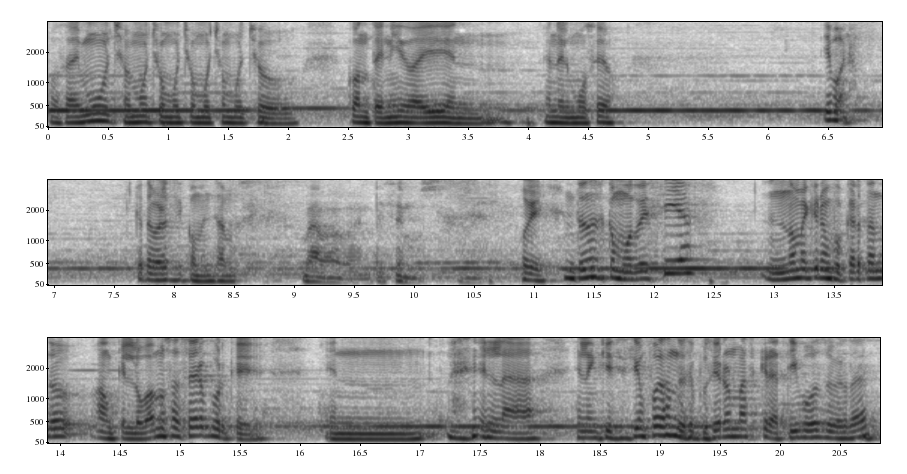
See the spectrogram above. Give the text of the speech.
O sea, hay mucho, mucho, mucho, mucho, mucho contenido ahí en, en el museo. Y bueno, ¿qué te parece si comenzamos? Va, va, va, empecemos. Ok, entonces como decía, no me quiero enfocar tanto, aunque lo vamos a hacer porque en, en, la, en la Inquisición fue donde se pusieron más creativos, ¿verdad?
